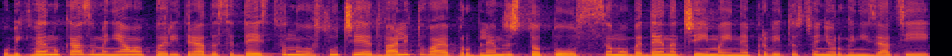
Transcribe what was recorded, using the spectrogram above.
Обикновено казваме няма пари, трябва да се действа, но в случая едва ли това е проблем, защото съм убедена, че има и неправителствени организации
